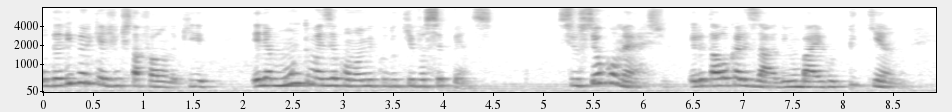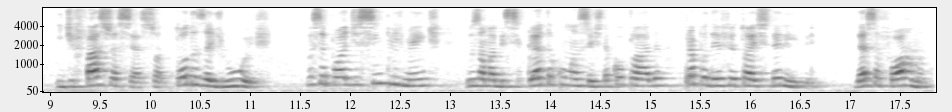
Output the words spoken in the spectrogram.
o delivery que a gente está falando aqui, ele é muito mais econômico do que você pensa. Se o seu comércio ele está localizado em um bairro pequeno e de fácil acesso a todas as ruas, você pode simplesmente usar uma bicicleta com uma cesta acoplada para poder efetuar esse delivery. Dessa forma,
